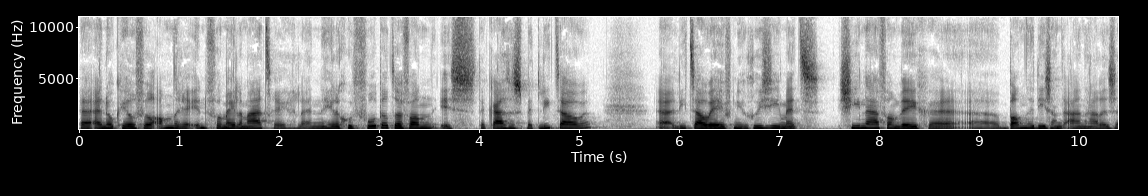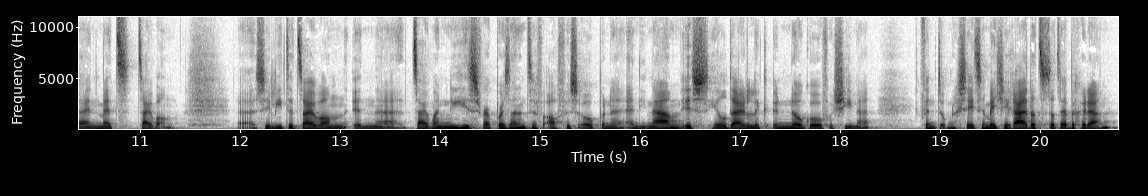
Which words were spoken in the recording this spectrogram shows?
Uh, en ook heel veel andere informele maatregelen. En een heel goed voorbeeld daarvan is de casus met Litouwen. Uh, Litouwen heeft nu ruzie met China vanwege uh, banden die ze aan het aanhalen zijn met Taiwan. ze lieten Taiwan een Taiwanese Representative Office openen en die naam is heel duidelijk een no-go voor China. Ik vind het ook nog steeds een beetje raar dat ze dat hebben gedaan.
